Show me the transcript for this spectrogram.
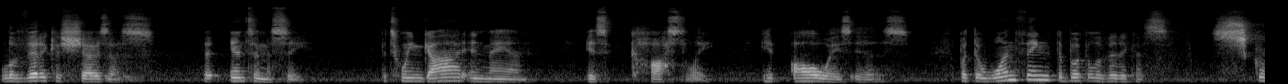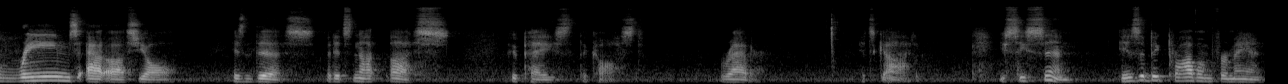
Leviticus shows us that intimacy between God and man is costly. It always is. But the one thing the book of Leviticus screams at us, y'all, is this that it's not us who pays the cost. Rather, it's God. You see, sin is a big problem for man.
